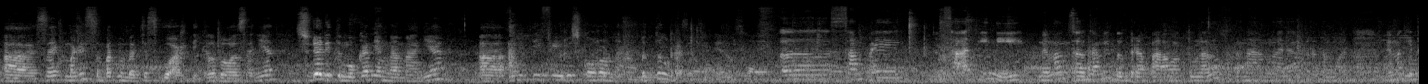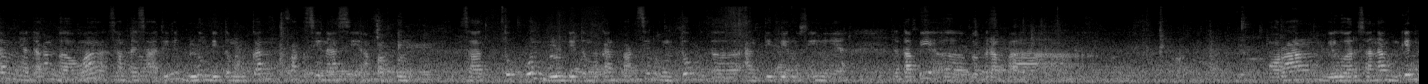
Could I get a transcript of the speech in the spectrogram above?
uh, saya kemarin sempat membaca sebuah artikel bahwasanya sudah ditemukan yang namanya uh, antivirus corona, betul nggak sih? Eh, sampai saat ini memang eh, kami beberapa waktu lalu pernah kita menyatakan bahwa sampai saat ini belum ditemukan vaksinasi apa pun satu pun belum ditemukan vaksin untuk uh, antivirus ini ya. Tetapi uh, beberapa orang di luar sana mungkin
